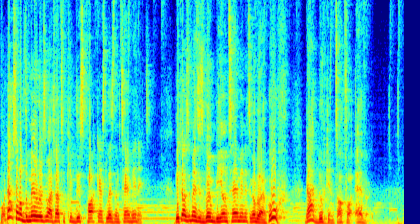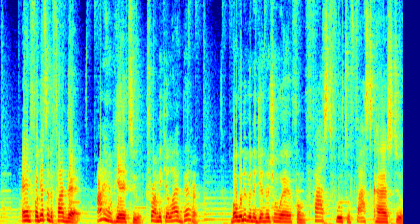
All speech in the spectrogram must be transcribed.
Well, that's one of the main reasons why I try to keep this podcast less than 10 minutes. Because it means it's going beyond 10 minutes, you're gonna be like, oof, that dude can talk forever. And forgetting the fact that I am here to try and make your life better. But we live in a generation where from fast food to fast cars to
